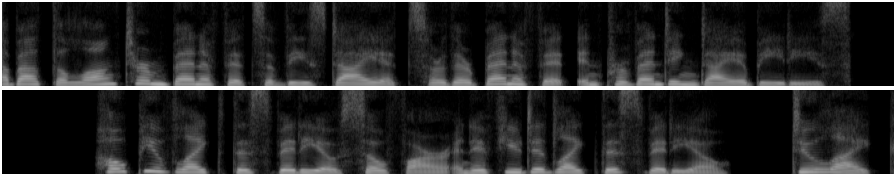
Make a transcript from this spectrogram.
about the long-term benefits of these diets or their benefit in preventing diabetes. Hope you've liked this video so far and if you did like this video, do like,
